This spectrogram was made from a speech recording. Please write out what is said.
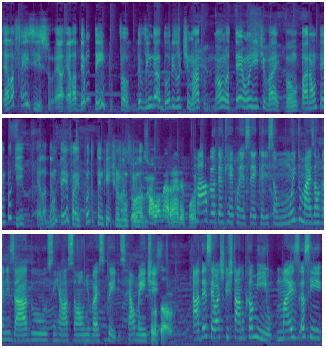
ela fez isso. Ela, ela deu um tempo. Falou, deu Vingadores Ultimato. Não, até onde a gente vai? Vamos parar um tempo aqui. Ela deu um tempo. Faz quanto tempo que a gente não vê um filme Só, o Homem-Aranha depois. Marvel eu tenho que reconhecer que eles são muito mais organizados em relação ao universo deles. Realmente, Total. A DC eu acho que está no caminho, mas assim,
